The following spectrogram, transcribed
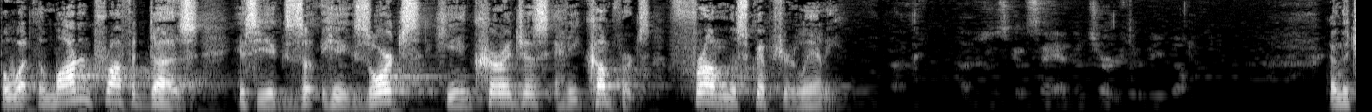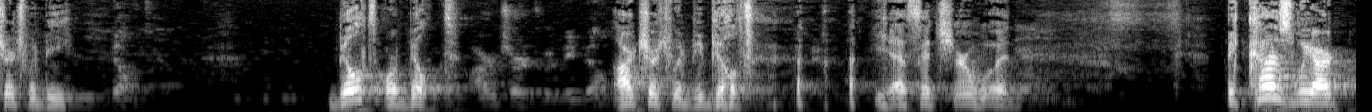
But what the modern prophet does is he, exo- he exhorts, he encourages, and he comforts from the scripture, Lanny. And the church would be built. Built or built? Our church would be built. Our church would be built. yes, it sure would. Because we are,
